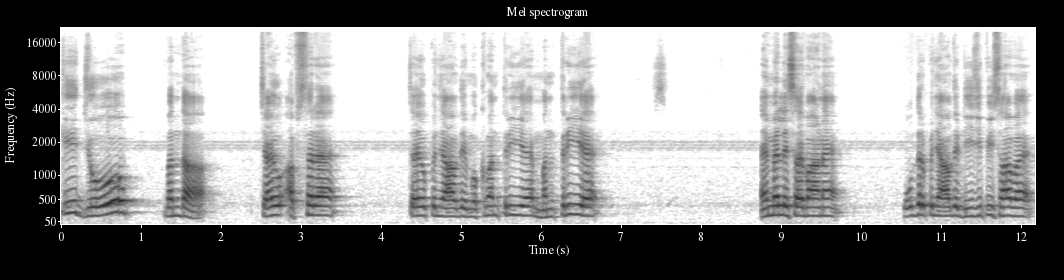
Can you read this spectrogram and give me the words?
ਕਿ ਜੋ ਬੰਦਾ, ਚਾਹੇ ਉਹ ਅਫਸਰ ਹੈ, ਚਾਹੇ ਉਹ ਪੰਜਾਬ ਦੇ ਮੁੱਖ ਮੰਤਰੀ ਹੈ ਮੰਤਰੀ ਹੈ ਐਮਐਲਏ ਸਾਹਿਬਾਨ ਹੈ, ਉਧਰ ਪੰਜਾਬ ਦੇ ਡੀਜੀਪੀ ਸਾਹਿਬ ਹੈ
